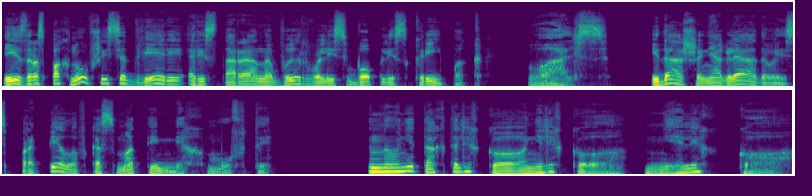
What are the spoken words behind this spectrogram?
и из распахнувшейся двери ресторана вырвались вопли скрипок. Вальс. И Даша, не оглядываясь, пропела в косматый мех муфты. «Ну, не так-то легко, нелегко, нелегко».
